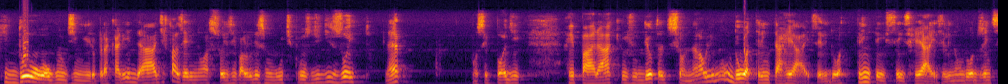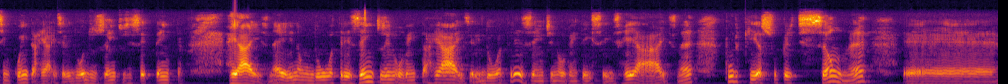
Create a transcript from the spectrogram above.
que doam algum dinheiro para caridade fazerem doações em valores múltiplos de 18. Né? Você pode reparar que o judeu tradicional ele não doa 30 reais, ele doa 36 reais, ele não doa 250 reais, ele doa 270 reais, né? ele não doa 390 reais, ele doa 396 reais, né? porque a superstição né, é,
